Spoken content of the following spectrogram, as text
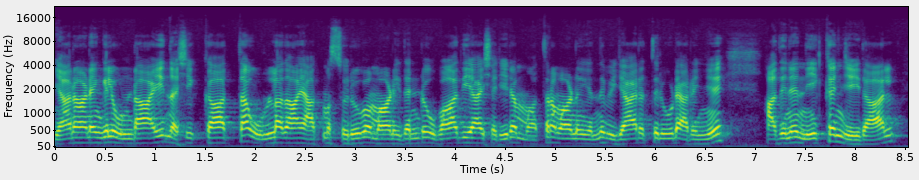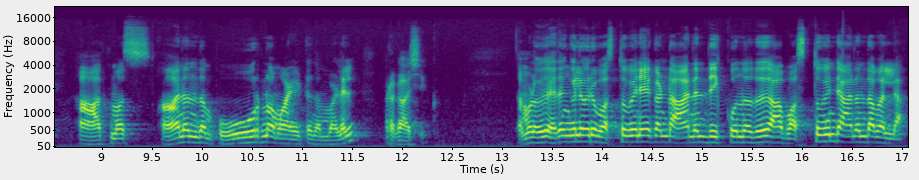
ഞാനാണെങ്കിൽ ഉണ്ടായി നശിക്കാത്ത ഉള്ളതായ ആത്മസ്വരൂപമാണ് ഇതെന്റെ ഉപാധിയായ ശരീരം മാത്രമാണ് എന്ന് വിചാരത്തിലൂടെ അറിഞ്ഞ് അതിനെ നീക്കം ചെയ്താൽ ആത്മ ആനന്ദം പൂർണമായിട്ട് നമ്മളിൽ പ്രകാശിക്കും. നമ്മൾ ഏതെങ്കിലും ഒരു വസ്തുവിനെ കണ്ട് ആനന്ദിക്കുന്നത് ആ വസ്തുവിന്റെ ആനന്ദമല്ല.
